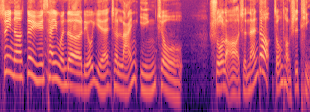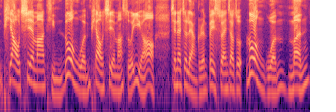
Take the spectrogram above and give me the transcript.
所以呢，对于蔡英文的留言，这蓝营就。说了啊，这难道总统是挺剽窃吗？挺论文剽窃吗？所以哦，现在这两个人被酸叫做论文门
